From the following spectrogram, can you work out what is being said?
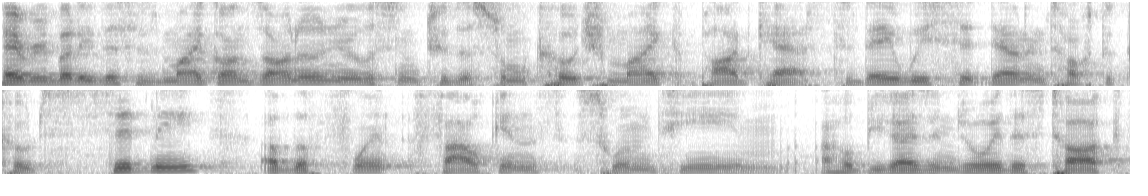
Hey, everybody, this is Mike Gonzano, and you're listening to the Swim Coach Mike podcast. Today, we sit down and talk to Coach Cydney of the Flint Falcons swim team. I hope you guys enjoy this talk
